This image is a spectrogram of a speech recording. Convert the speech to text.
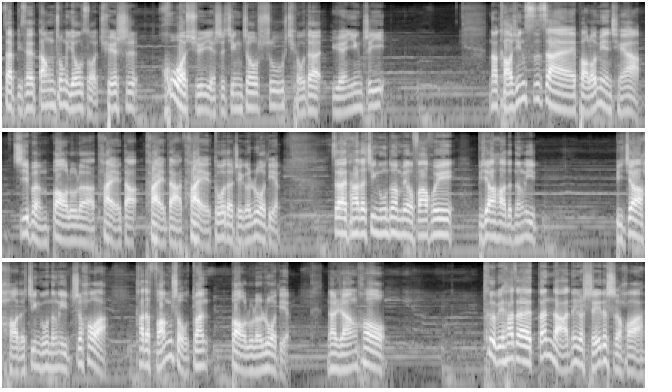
在比赛当中有所缺失，或许也是金州输球的原因之一。那考辛斯在保罗面前啊，基本暴露了太大、太大、太多的这个弱点，在他的进攻端没有发挥比较好的能力、比较好的进攻能力之后啊，他的防守端暴露了弱点。那然后，特别他在单打那个谁的时候啊，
